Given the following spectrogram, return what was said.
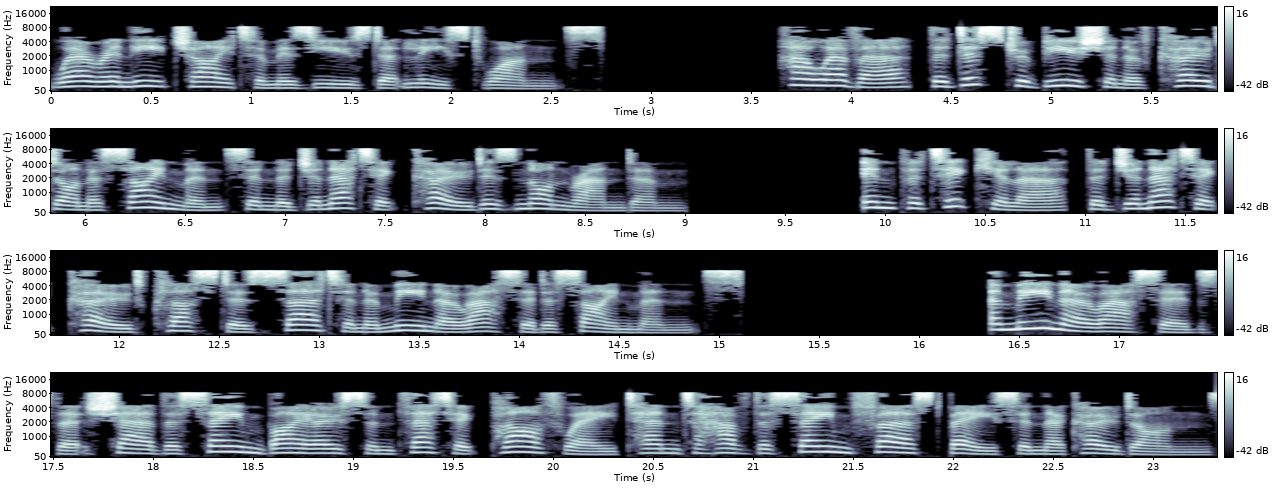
wherein each item is used at least once. However, the distribution of codon assignments in the genetic code is nonrandom. In particular, the genetic code clusters certain amino acid assignments. Amino acids that share the same biosynthetic pathway tend to have the same first base in their codons.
